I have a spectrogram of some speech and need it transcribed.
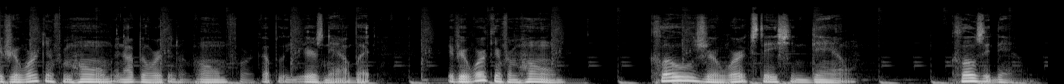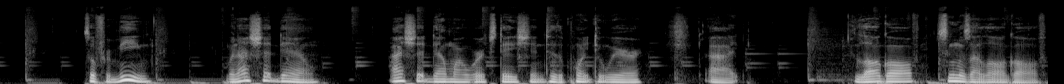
If you're working from home, and I've been working from home for a couple of years now, but if you're working from home, close your workstation down. Close it down. So for me, when I shut down, I shut down my workstation to the point to where I log off. As soon as I log off,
